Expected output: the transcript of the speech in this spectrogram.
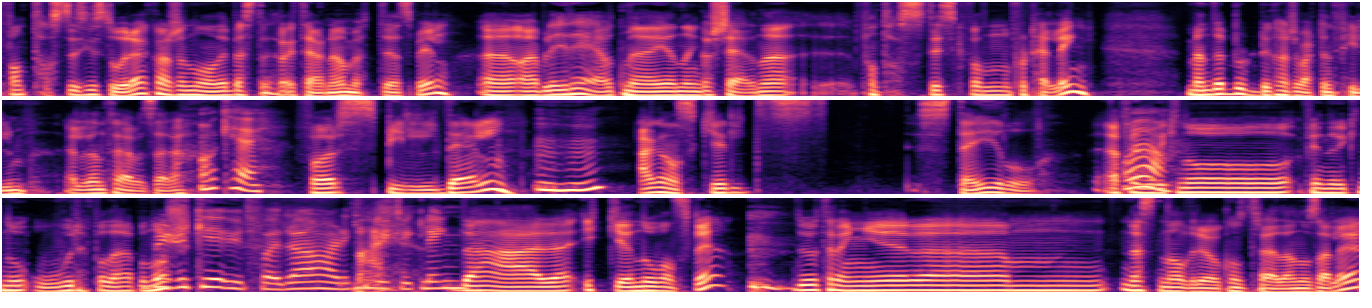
fantastisk historie. Kanskje noen av de beste karakterene jeg har møtt i et spill. Og jeg blir revet med i en engasjerende, fantastisk fortelling. Men det burde kanskje vært en film eller en TV-serie. Okay. For spilldelen Mhm. er ganske stale. Jeg finner, finner, ja. ikke noe, finner ikke noe ord på det på norsk. Blir du ikke utfordra? Har det ikke Nei, utvikling? Det er ikke noe vanskelig. Du trenger um, nesten aldri å konsentrere deg noe særlig.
